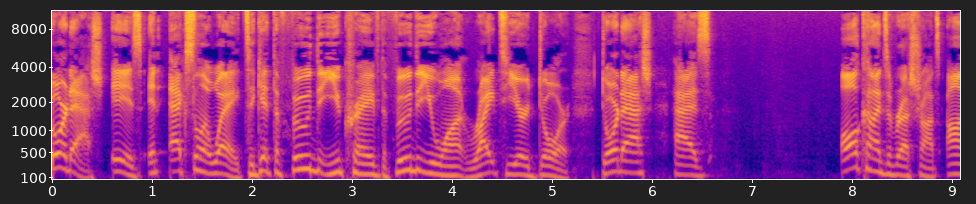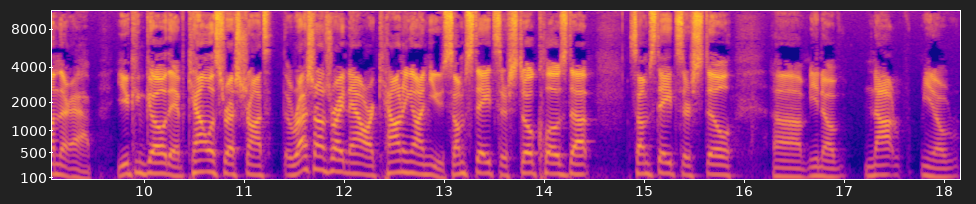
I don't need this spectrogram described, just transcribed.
DoorDash is an excellent way to get the food that you crave, the food that you want right to your door. DoorDash has all kinds of restaurants on their app. You can go, they have countless restaurants. The restaurants right now are counting on you. Some states they're still closed up. Some states they're still, um, you know, not, you know,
